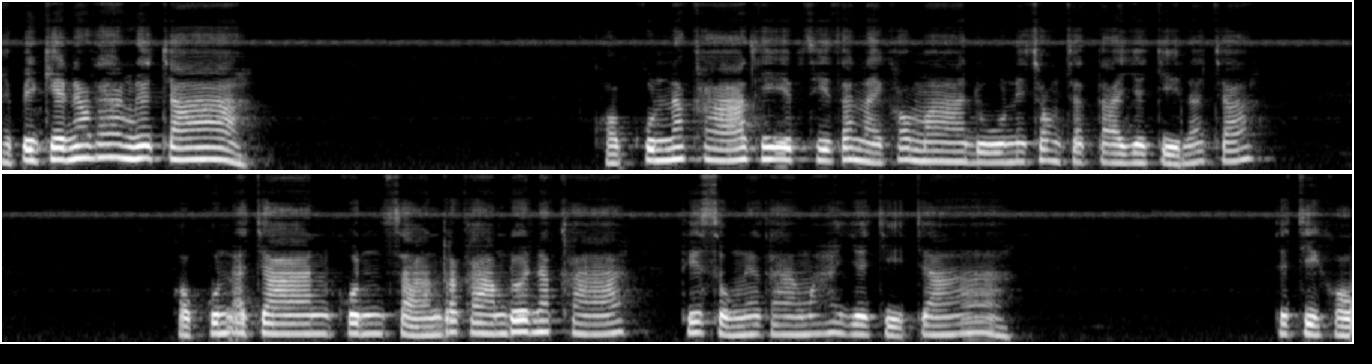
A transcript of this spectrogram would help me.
ให้เป็นแค่แนวทางเด้อจ้า ขอบคุณนะคะที่เอฟซีท่านไหนเข้ามาดูในช่องจัตตายาจีนะจ๊ะ ขอบคุณอาจารย์คนสารระคามด้วยนะคะ ที่ส่งแนวทางมาให้ยาจีจ้ายาจีขอ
